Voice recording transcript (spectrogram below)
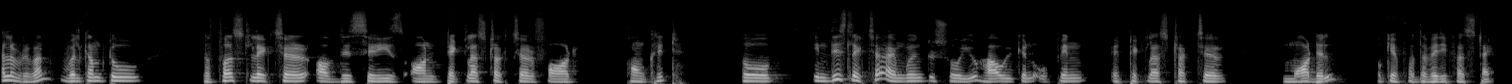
Hello everyone, welcome to the first lecture of this series on Tekla structure for concrete. So in this lecture, I'm going to show you how you can open a Tekla structure model, okay, for the very first time.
